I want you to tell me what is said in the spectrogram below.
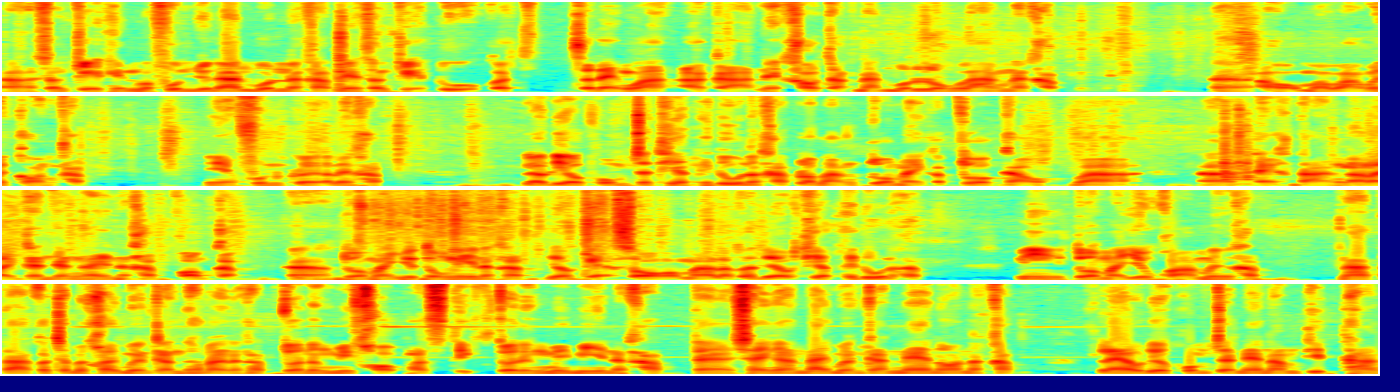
อ่าสังเกตเห็นว่าฝุ่นอยู่ด้านบนนะครับ เนี่ยสังเกตดูก็แสดงว่าอากาศเนี่ยเข้าจากด้านบนลงล่างนะครับอ่าเอาออกมาวางไว้ก่อนครับ เนี่ยฝุ่นเกลอะเลยครับ แล้วเดี๋ยวผมจะเทียบให้ดูนะครับ ระหว่างตัวใหม่กับตัวเก่าว่า แตกต่างอะไรกันยังไงนะครับ พร้อมกับตัวใหม่อยู่ตรงนี้นะครับ เดี๋ยวแกะซองออกมาแล้วก็เดี๋ยวเทียบให้ดูนะครับ นี่ตัวใหม่อยู่ขวามือครับหน้าตาก็จะไม่ค่อยเหมือนกันเท่าไหร่นะครับ ตัวหนึ่งมีขอบพลาสติกตัวหนึ่งไม่มีนะครับ แต่ใช้งานได้เหมือนกันแน่นอนนะครับ แล้วเดี๋ยวผมจะแนะนำทิศทาง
